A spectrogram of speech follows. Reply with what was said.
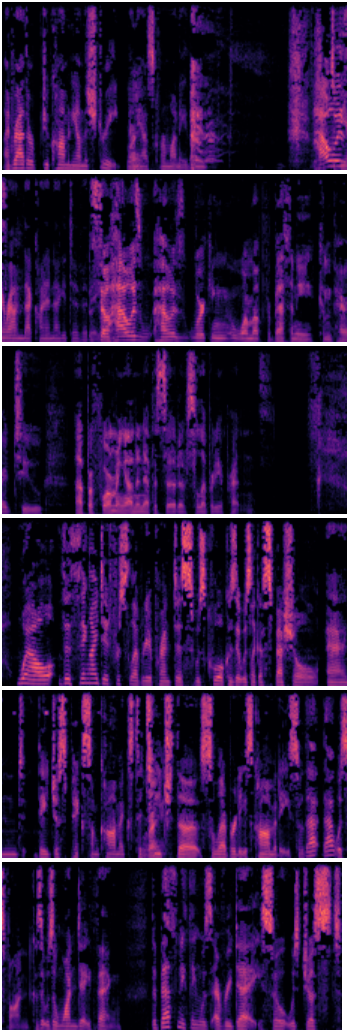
I'd rather do comedy on the street Right. and ask for money than How to is be around that kind of negativity. so? How is how is working warm up for Bethenny compared to uh, performing on an episode of Celebrity Apprentice? Well, the thing I did for Celebrity Apprentice was cool because it was like a special and they just picked some comics to Right. teach the celebrities comedy. So that, that was fun because it was a one day thing. The Bethenny thing was every day. So it was just,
